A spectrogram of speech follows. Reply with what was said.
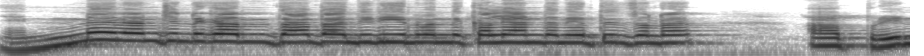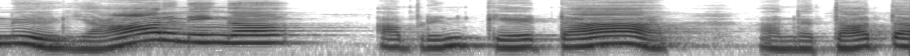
என்ன நினச்சிட்டு தான் தாத்தா திடீர்னு வந்து கல்யாணத்தை நிறுத்துன்னு சொல்கிறார் அப்படின்னு யார் நீங்கள் அப்படின்னு கேட்டால் அந்த தாத்தா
